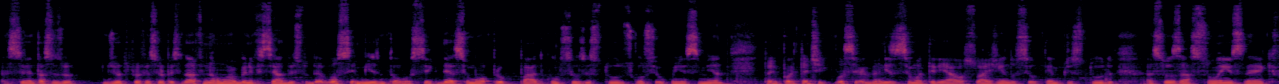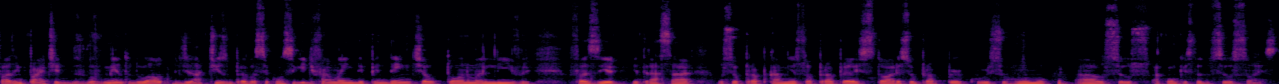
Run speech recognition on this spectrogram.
as orientações de outro professor para estudar, afinal, o maior beneficiado do estudo é você mesmo. Então, você que deve ser o maior preocupado com seus estudos, com seu conhecimento. Então, é importante que você organize seu material, sua agenda, o seu tempo de estudo, as suas ações né, que fazem parte do desenvolvimento do autodidatismo, para você conseguir de forma independente, autônoma, livre, fazer e traçar o seu próprio caminho, sua própria história, seu próprio percurso rumo aos seus, à conquista dos seus sonhos.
